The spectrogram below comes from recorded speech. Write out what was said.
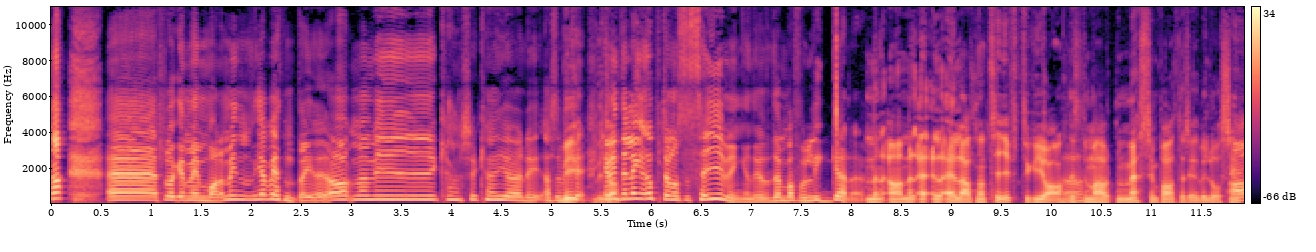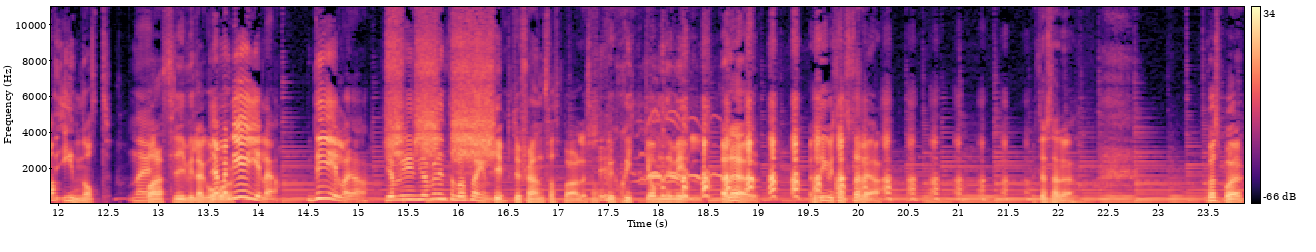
eh, fråga mig imorgon. Men jag vet inte. Ja, men vi kanske kan göra det. Alltså, vi, Vi- kan, vi kan vi inte lägga upp den och så säger vi inget? Den bara får ligga där. Men, ja, men, eller, eller alternativt tycker jag, Ja. det som har varit mest sympatiskt är att vi låser Ja. inte in något. Nej. Bara frivilliga gåvor. Ja men det gillar jag. Det gillar jag. Jag vill, jag vill inte låsa in. Chip to friends bara liksom. Sk- Skicka om ni vill. Eller hur? Jag tycker vi testar det. Vi testar det. Puss på er.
